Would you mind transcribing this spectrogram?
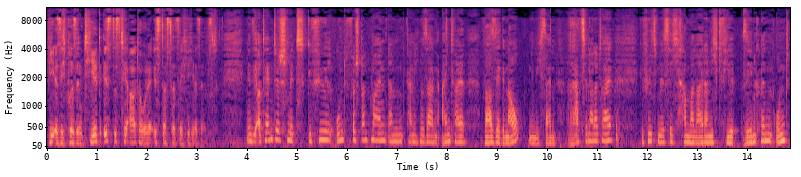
wie er sich präsentiert? Ist es Theater oder ist das tatsächlich ersetzt? Wenn Sie authentisch mit Gefühl und Verstand meinen, dann kann ich nur sagen, ein Teil war sehr genau, nämlich sein rationaler Teil. Gefühlsmäßig haben wir leider nicht viel sehen können und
